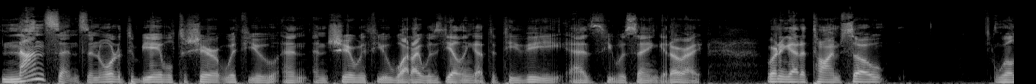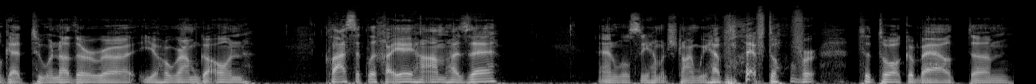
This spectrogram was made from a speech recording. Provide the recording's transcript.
nonsense in order to be able to share it with you and, and share with you what I was yelling at the TV as he was saying it. All right, running out of time, so we'll get to another uh, Yehoram Gaon classic Lechaye Ha'am Hazeh, and we'll see how much time we have left over to talk about um,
